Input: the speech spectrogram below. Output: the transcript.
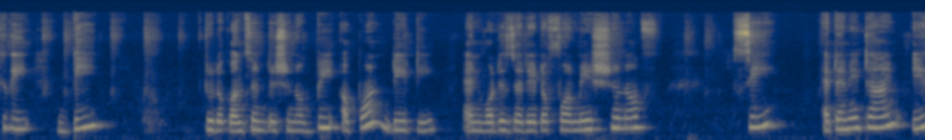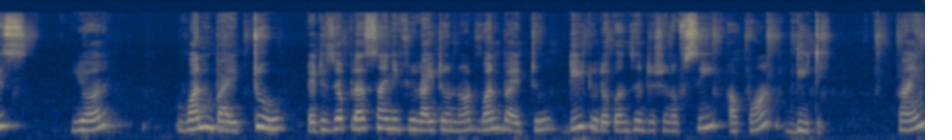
3 D to the concentration of B upon dt. And what is the rate of formation of C at any time is your 1 by 2 that is your plus sign if you write or not. 1 by 2 d to the concentration of C upon dt. Fine.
